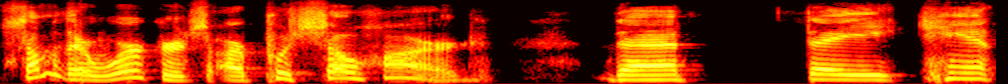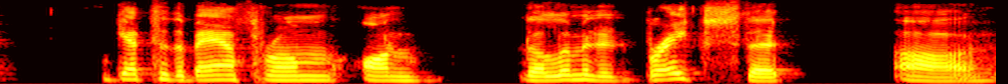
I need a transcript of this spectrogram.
some of their workers are pushed so hard that they can't get to the bathroom on the limited breaks that uh,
